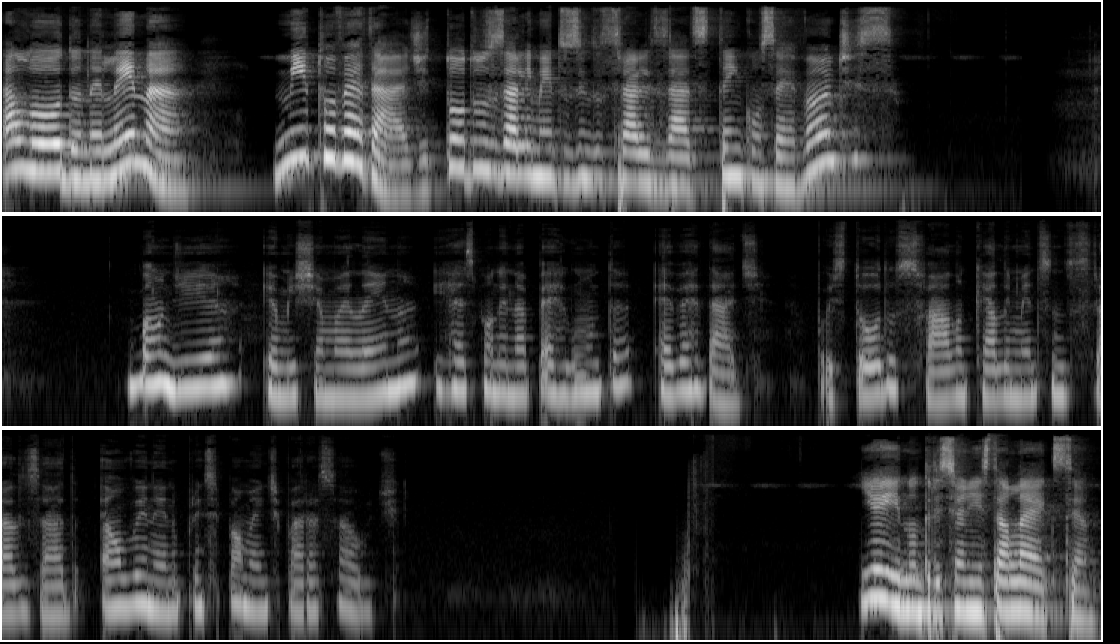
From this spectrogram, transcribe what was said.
Alô, dona Helena? Mito ou verdade? Todos os alimentos industrializados têm conservantes? Bom dia, eu me chamo Helena e respondendo à pergunta, é verdade, pois todos falam que alimentos industrializados é um veneno principalmente para a saúde. E aí, nutricionista Alexia?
